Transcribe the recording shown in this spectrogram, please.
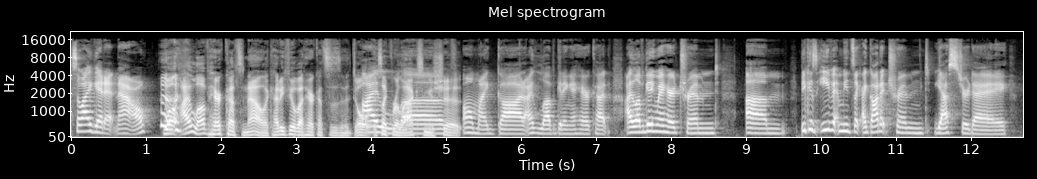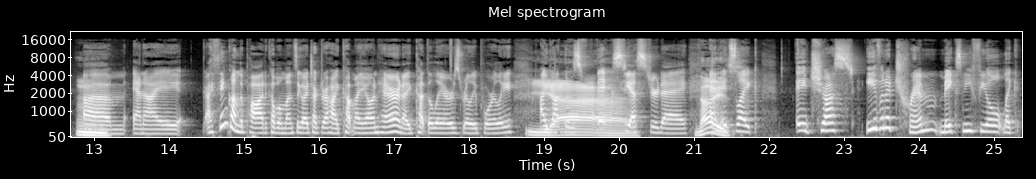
so I get it now. well, I love haircuts now. Like, how do you feel about haircuts as an adult? I it's like relaxing as shit. Oh my god, I love getting a haircut. I love getting my hair trimmed. Um, because even I mean, it's like I got it trimmed yesterday. Mm. Um, and I. I think on the pod a couple months ago, I talked about how I cut my own hair and I cut the layers really poorly. I got those fixed yesterday. And Nice. it's like, it just even a trim makes me feel like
